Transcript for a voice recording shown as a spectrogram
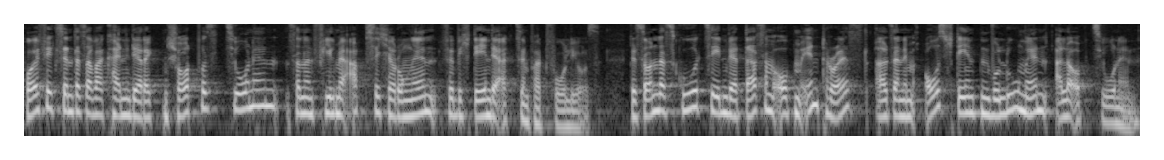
Häufig sind das aber keine direkten Short-Positionen, sondern vielmehr Absicherungen für bestehende Aktienportfolios. Besonders gut sehen wir das am Open Interest, also an dem ausstehenden Volumen aller Optionen.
